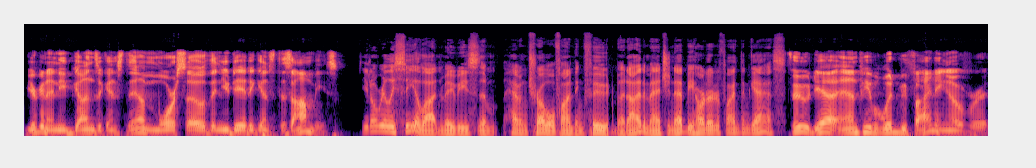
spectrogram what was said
you're going to need guns against them more so than you did against the zombies. You don't really see a lot in movies them having trouble finding food, but I'd imagine that'd be harder to find than gas. Food, yeah, and people would be fighting over it.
